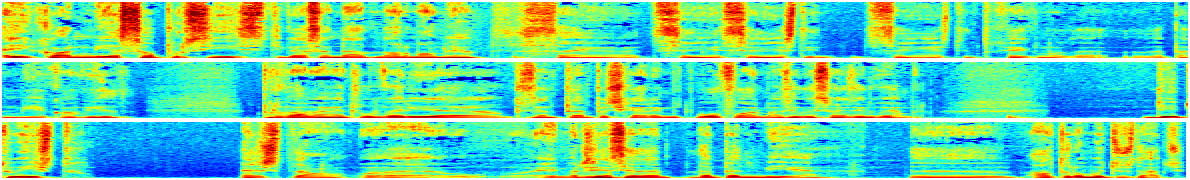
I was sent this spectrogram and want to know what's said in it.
a economia só por si, se tivesse andado normalmente sem, sem, sem, este, sem este interregno da, da pandemia Covid, provavelmente levaria o Presidente Trump a chegar em muito boa forma às eleições em novembro. Dito isto, a, gestão, uh, a emergência da, da pandemia alterou muito os dados.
